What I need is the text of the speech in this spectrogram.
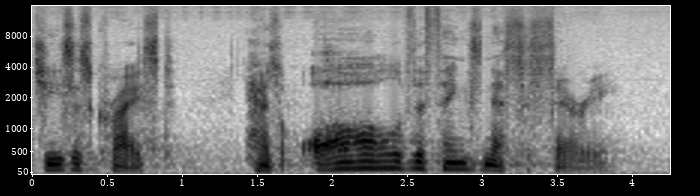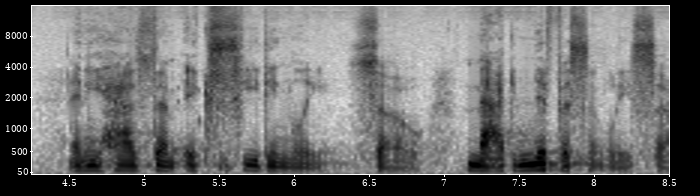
Jesus Christ has all of the things necessary, and he has them exceedingly so, magnificently so.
